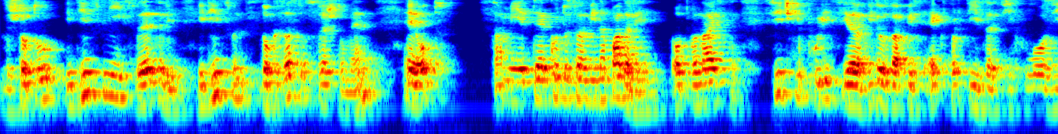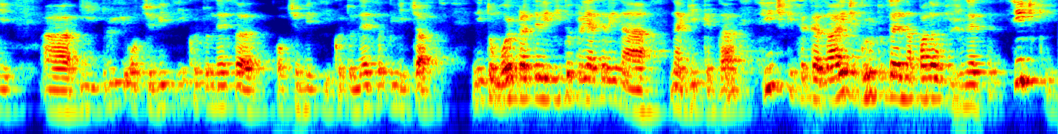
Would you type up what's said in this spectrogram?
Защото единствени свидетели, единствените доказателства срещу мен е от самите те, които са ми нападали от 12. Всички полиция, видеозапис, експертиза, психолози а, и други очевидци, които не са очевидци, които не са били част. Нито мои приятели, нито приятели на, на гидката. Всички са казали, че групата е нападал чуженеца. Всички!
